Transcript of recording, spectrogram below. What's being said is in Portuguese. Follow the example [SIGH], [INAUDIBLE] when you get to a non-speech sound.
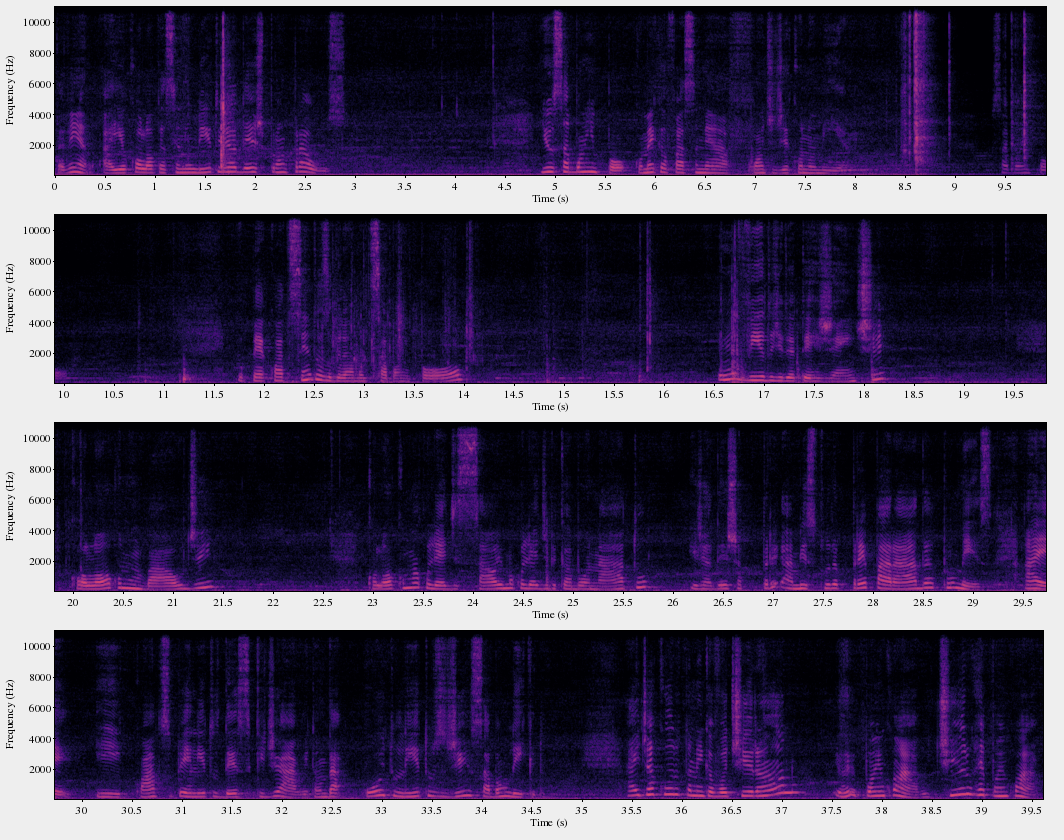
tá vendo? Aí eu coloco assim no litro e já deixo pronto para uso. E o sabão em pó, como é que eu faço minha fonte de economia? O sabão em pó. Eu pego 400 gramas de sabão em pó, um vidro de detergente, coloco num balde, coloco uma colher de sal e uma colher de bicarbonato e já deixo a mistura preparada para o mês. Ah, é, e 4 super litros desse aqui de água, então dá 8 litros de sabão líquido. Aí, de acordo também que eu vou tirando, eu reponho com água. Tiro, reponho com água.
